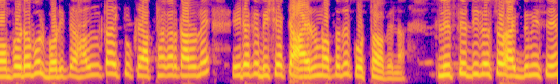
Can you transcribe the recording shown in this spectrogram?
কমফোর্টেবল বডিতে হালকা একটু ক্র্যাপ থাকার কারণে এটাকে বেশি একটা আয়রন আপনাদের করতে হবে না। স্লিপসের ডিটেলসটাও একদমই সেম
